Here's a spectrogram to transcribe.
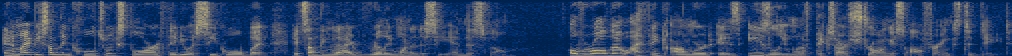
And it might be something cool to explore if they do a sequel, but it's something that I really wanted to see in this film. Overall, though, I think Onward is easily one of Pixar's strongest offerings to date.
